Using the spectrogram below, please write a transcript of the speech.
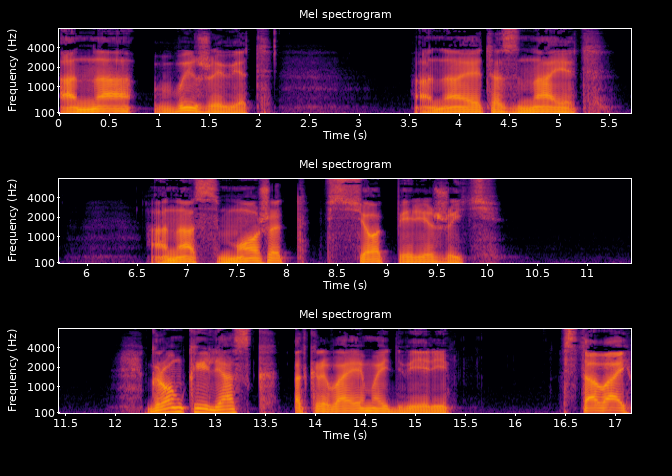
Она выживет. Она это знает. Она сможет все пережить. Громкий ляск открываемой двери. «Вставай!»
